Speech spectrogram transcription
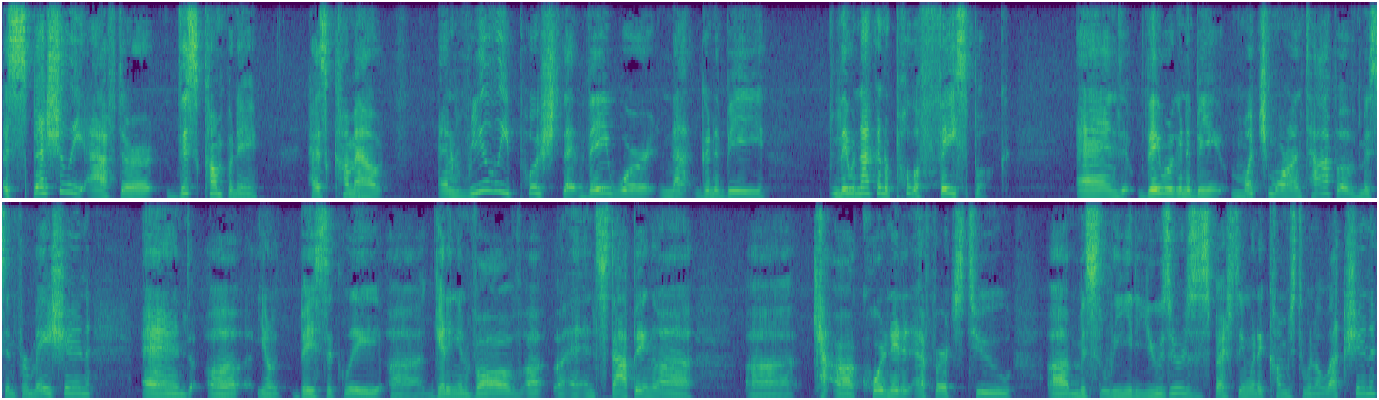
especially after this company has come out and really pushed that they were not going to be, they were not going to pull a Facebook. And they were going to be much more on top of misinformation and, uh, you know, basically uh, getting involved uh, and stopping uh, uh, ca- uh, coordinated efforts to mislead users, especially when it comes to an election.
